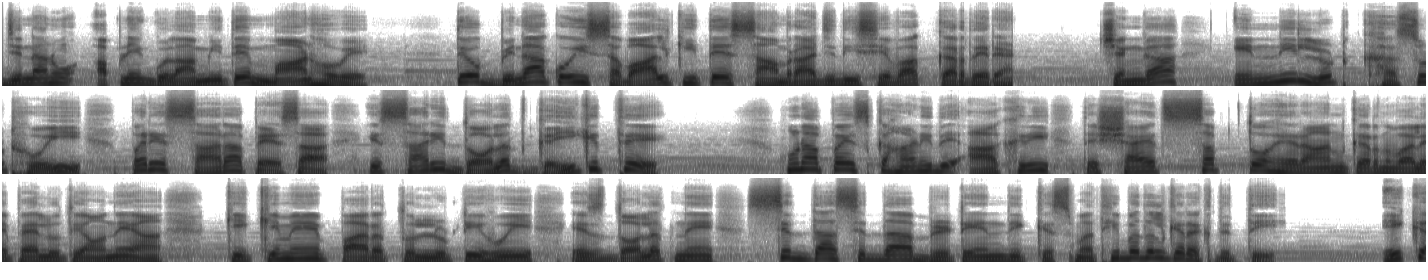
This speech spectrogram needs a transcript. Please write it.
ਜਿਨ੍ਹਾਂ ਨੂੰ ਆਪਣੀ ਗੁਲਾਮੀ ਤੇ ਮਾਣ ਹੋਵੇ ਤੇ ਉਹ ਬਿਨਾਂ ਕੋਈ ਸਵਾਲ ਕੀਤੇ ਸਾਮਰਾਜ ਦੀ ਸੇਵਾ ਕਰਦੇ ਰਹਿਣ। ਚੰਗਾ, ਇੰਨੀ ਲੁੱਟ ਖਸੁੱਟ ਹੋਈ, ਪਰ ਇਹ ਸਾਰਾ ਪੈਸਾ, ਇਹ ਸਾਰੀ ਦੌਲਤ ਗਈ ਕਿੱਥੇ? ਹੁਣ ਆਪਾਂ ਇਸ ਕਹਾਣੀ ਦੇ ਆਖਰੀ ਤੇ ਸ਼ਾਇਦ ਸਭ ਤੋਂ ਹੈਰਾਨ ਕਰਨ ਵਾਲੇ ਪਹਿਲੂ ਤੇ ਆਉਂਦੇ ਹਾਂ ਕਿ ਕਿਵੇਂ ਭਾਰਤ ਤੋਂ ਲੁੱਟੀ ਹੋਈ ਇਸ ਦੌਲਤ ਨੇ ਸਿੱਧਾ ਸਿੱਧਾ ਬ੍ਰਿਟੇਨ ਦੀ ਕਿਸਮਤ ਹੀ ਬਦਲ ਕੇ ਰੱਖ ਦਿੱਤੀ। ਇੱਕ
